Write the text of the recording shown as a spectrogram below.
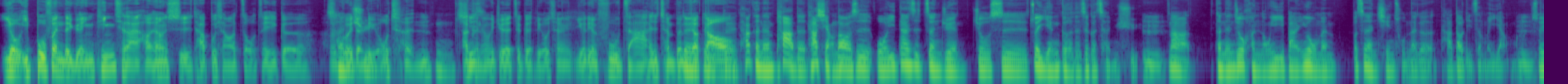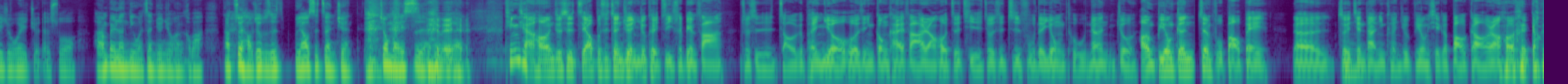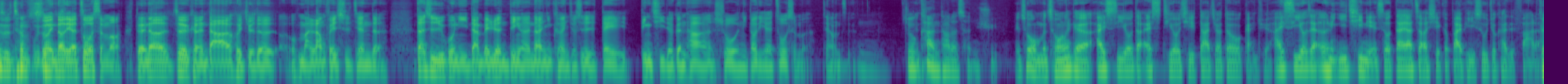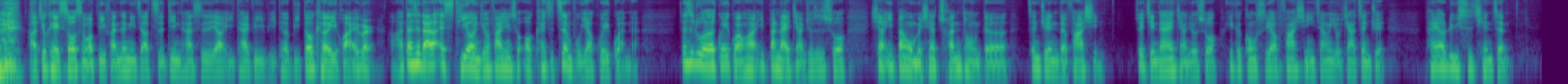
有一部分的原因听起来好像是他不想要走这个合规的流程，嗯，他可能会觉得这个流程有点复杂，还是成本比较高。对他可能怕的，他想到的是，我一旦是证券，就是最严格的这个程序，嗯，那可能就很容易一般，因为我们不是很清楚那个他到底怎么样嘛，所以就会觉得说，好像被认定为证券就很可怕。那最好就不是不要是证券就没事，对不对？听起来好像就是只要不是证券，你就可以自己随便发。就是找个朋友，或者是你公开发，然后这其实就是支付的用途。那你就好像不用跟政府报备。那最简单，你可能就不用写个报告，然后告诉政府说你到底在做什么。对，那这个可能大家会觉得蛮浪费时间的。但是如果你一旦被认定了，那你可能就是得定期的跟他说你到底在做什么，这样子。嗯，就看他的程序。没错，我们从那个 ICO 到 STO，其实大家都有感觉。ICO 在二零一七年的时候，大家只要写个白皮书就开始发了，对，好就可以收什么币，反正你只要指定它是要以太币、比特币都可以，whatever 啊。但是来到 STO，你就会发现说，哦，开始政府要规管了。但是如果要规管的话，一般来讲就是说，像一般我们现在传统的证券的发行，最简单来讲就是说，一个公司要发行一张有价证券，它要律师签证，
